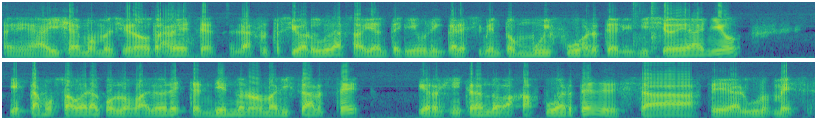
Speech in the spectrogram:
Eh, ahí ya hemos mencionado otras veces, las frutas y verduras habían tenido un encarecimiento muy fuerte al inicio de año y estamos ahora con los valores tendiendo a normalizarse y registrando bajas fuertes desde hace algunos meses.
